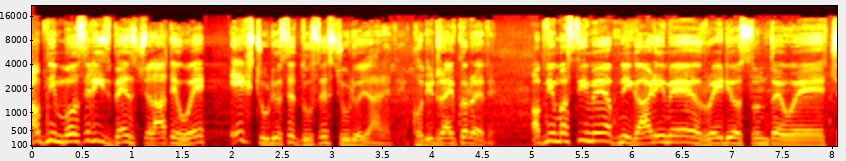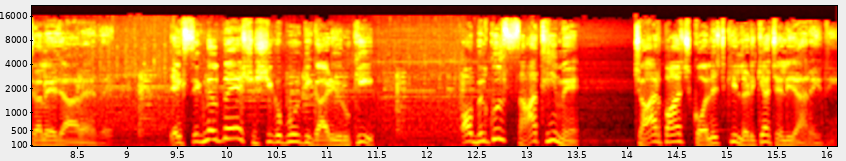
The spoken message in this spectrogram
अपनी मर्सिडीज बेंच चलाते हुए एक स्टूडियो से दूसरे स्टूडियो जा रहे थे। खुद ही ड्राइव कर रहे थे। अपनी मस्ती में, अपनी गाड़ी में रेडियो सुनते हुए चले जा रहे थे। एक सिग्नल पे शशि कपूर की गाड़ी रुकी और बिल्कुल साथ ही में चार पाँच कॉलेज की लड़कियाँ चली जा रही थी।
